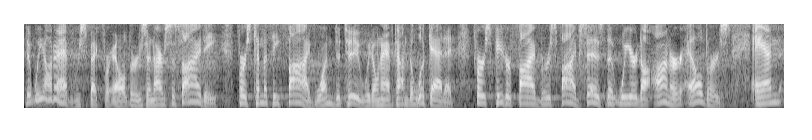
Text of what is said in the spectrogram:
that we ought to have respect for elders in our society. 1 Timothy 5, 1 to 2, we don't have time to look at it. 1 Peter 5, verse 5 says that we are to honor elders. And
